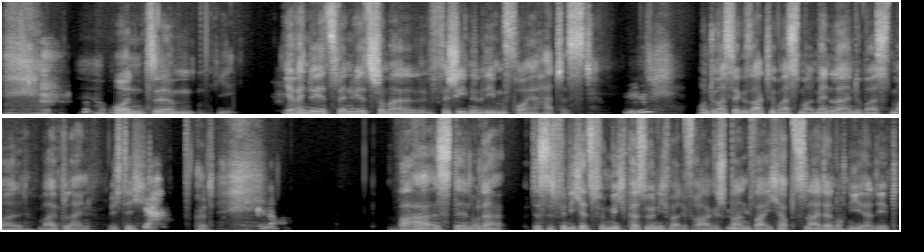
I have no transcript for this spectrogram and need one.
Und ähm, ja, wenn du jetzt, wenn du jetzt schon mal verschiedene Leben vorher hattest mhm. Und du hast ja gesagt, du warst mal Männlein, du warst mal Weiblein, richtig? Ja, Gut. genau. War es denn, oder das ist, finde ich jetzt für mich persönlich mal die Frage spannend, mhm. weil ich habe es leider noch nie erlebt.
